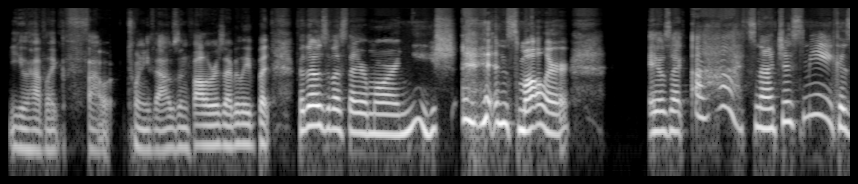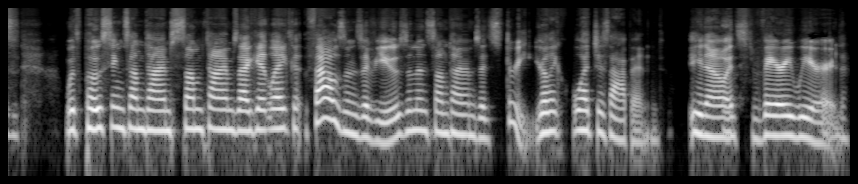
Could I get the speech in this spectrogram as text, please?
you have like 20,000 followers, I believe. But for those of us that are more niche and smaller, it was like, aha, it's not just me. Because with posting, sometimes, sometimes I get like thousands of views and then sometimes it's three. You're like, what just happened? You know, It's it's very weird.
